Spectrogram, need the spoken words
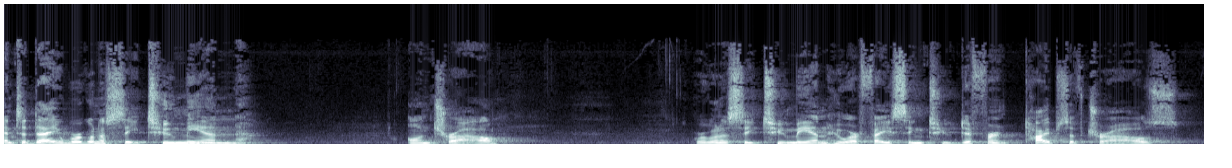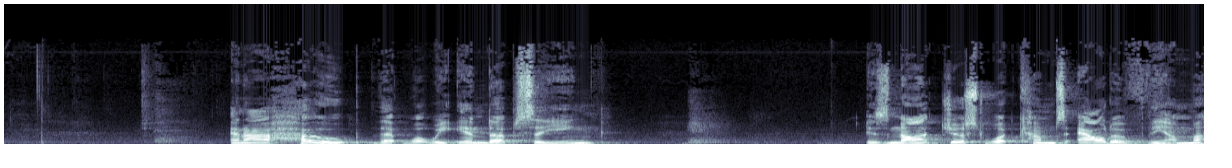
And today we're going to see two men on trial. We're going to see two men who are facing two different types of trials. And I hope that what we end up seeing is not just what comes out of them,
